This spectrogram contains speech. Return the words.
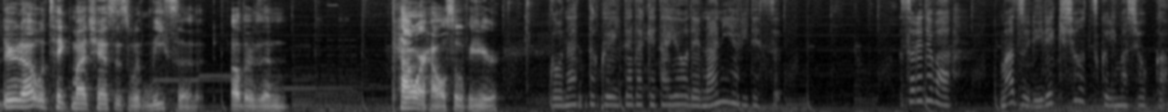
dude, I would take my chances with Lisa other than Powerhouse over here. ご納得いただけたようで何よりです。それでは、まず履歴書を作りましょうか。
